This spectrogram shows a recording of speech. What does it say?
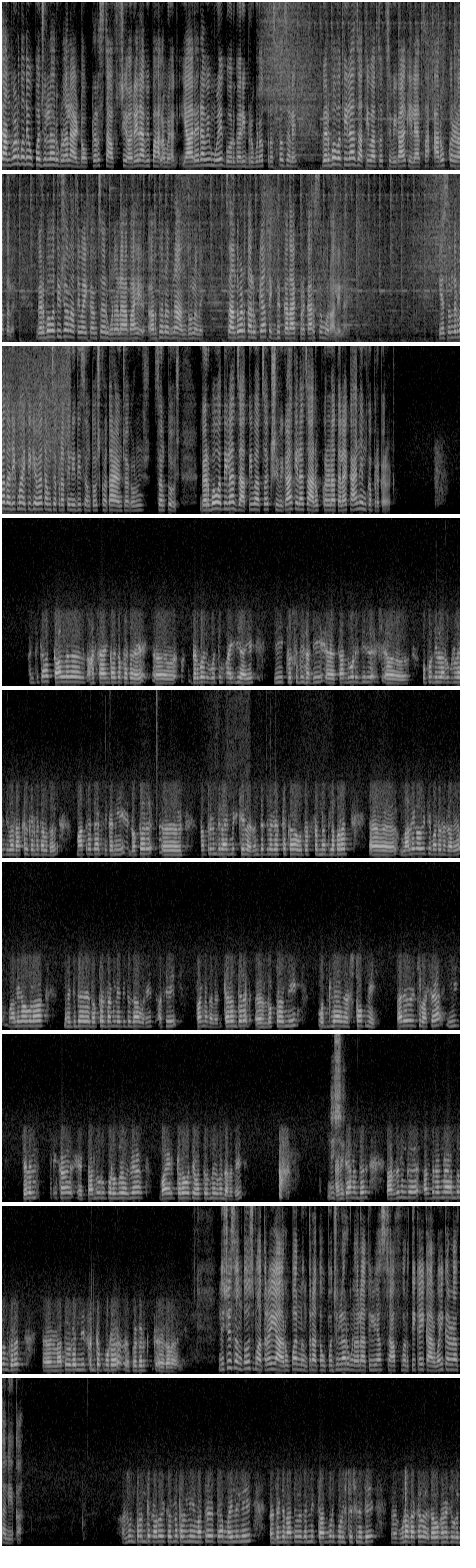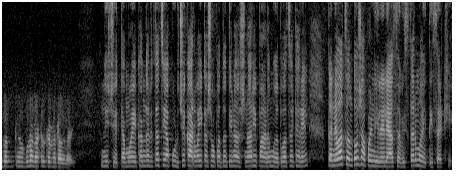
चांदवडमध्ये उपजिल्हा रुग्णालयात डॉक्टर स्टाफची अरेरावी पाहायला मिळाली. या अरेरावीमुळे गोरगरीब रुग्ण त्रस्त झाले. गर्भवतीला जातीवाचक शिविगाळ केल्याचा आरोप करण्यात आलाय. गर्भवतीच्या नातेवाईकांचं रुग्णालयाबाहेर अर्धनग्न आंदोलन. आहे चांदवड तालुक्यात एक धक्कादायक प्रकार समोर आलेला आहे. या संदर्भात अधिक माहिती घेऊयात आमचे प्रतिनिधी संतोष खताळ यांच्याकडून. संतोष गर्भवतीला जातीवाचक शिविगाळ केल्याचा आरोप करण्यात आलाय. काय नेमकं प्रकरण? आणि तिथं काल हा सायंकाळचा प्रकार आहे. गर्भवती बाई जी आहे. ही प्रसूतीसाठी चांदवड येथील उपजिल्हा रुग्णालयात तिला दाखल करण्यात आलं होतं. मात्र त्या ठिकाणी डॉक्टर डॉक्टरांनी तिला ऍडमिट केलं. नंतर तिला जास्त कळा होत असताना तिला परत मालेगाव इथे पाठवण्यात आलं. मालेगावला म्हणजे तिथे डॉक्टर चांगले तिथे जा म्हणे असे सांगण्यात आलं. त्यानंतर डॉक्टरांनी व तिथल्या स्टॉपने अरेवेळची भाषा ही चलन एका तांदूळ रुग्णालया बाहेर करावं तेव्हा तरुण निर्माण झालं ते. आणि त्यानंतर अर्धनंग अर्धनग्न आंदोलन करत नातेवाईकांनी संताप मोठा प्रकार झाला आहे. निश्चित संतोष मात्र या आरोपांनंतर आता उपजिल्हा रुग्णालयातील या स्टाफवरती काही कारवाई करण्यात आली आहे का? अजूनपर्यंत कारवाई करण्यात आली नाही. मात्र त्या महिलेने आणि त्यांच्या नातेवाईकांनी चांदवड पोलीस स्टेशन येथे गुन्हा दाखल दवाखान्याच्या विरोधात गुन्हा दाखल करण्यात आलेला आहे. निश्चित. त्यामुळे एकंदरीतच या पुढची कारवाई कशा पद्धतीने असणार हे पाहणं महत्वाचं ठरेल. धन्यवाद संतोष आपण दिलेल्या सविस्तर माहितीसाठी.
